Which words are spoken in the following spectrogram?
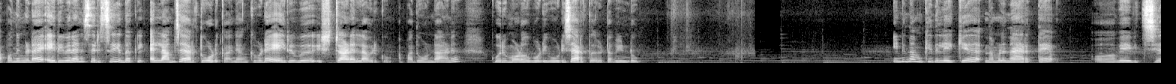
അപ്പോൾ നിങ്ങളുടെ എരിവിനനുസരിച്ച് ഇതൊക്കെ എല്ലാം ചേർത്ത് കൊടുക്കുക ഞങ്ങൾക്ക് ഇവിടെ എരിവ് ഇഷ്ടമാണ് എല്ലാവർക്കും. അപ്പോൾ അതുകൊണ്ടാണ് കുരുമുളക് പൊടി കൂടി ചേർത്തത് കേട്ടോ വീണ്ടും. ഇനി നമുക്കിതിലേക്ക് നമ്മൾ നേരത്തെ വേവിച്ച്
